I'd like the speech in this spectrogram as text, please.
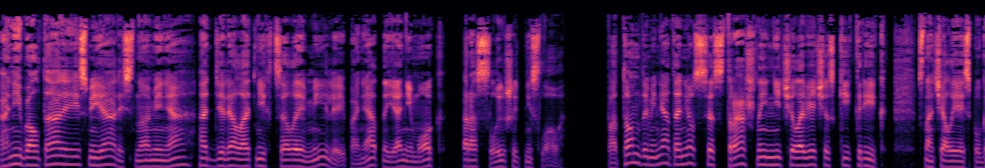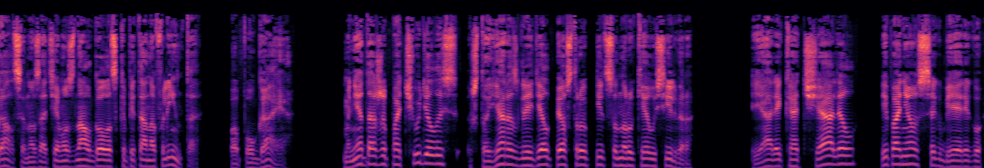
Они болтали и смеялись, но меня отделяла от них целая миля, и, понятно, я не мог расслышать ни слова. Потом до меня донесся страшный нечеловеческий крик. Сначала я испугался, но затем узнал голос капитана Флинта попугая. Мне даже почудилось, что я разглядел пеструю птицу на руке у Сильвера. Ялик отчалил и понесся к берегу,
